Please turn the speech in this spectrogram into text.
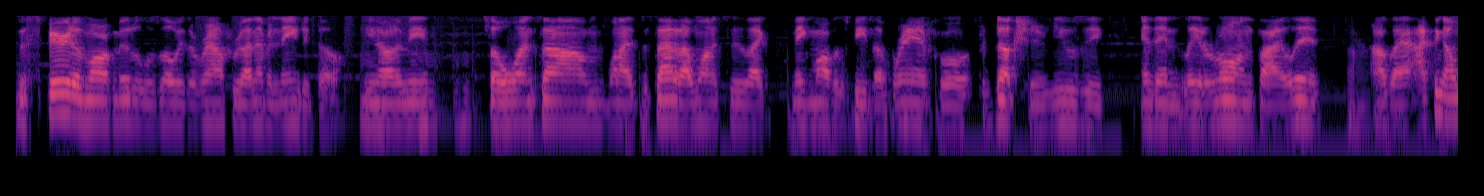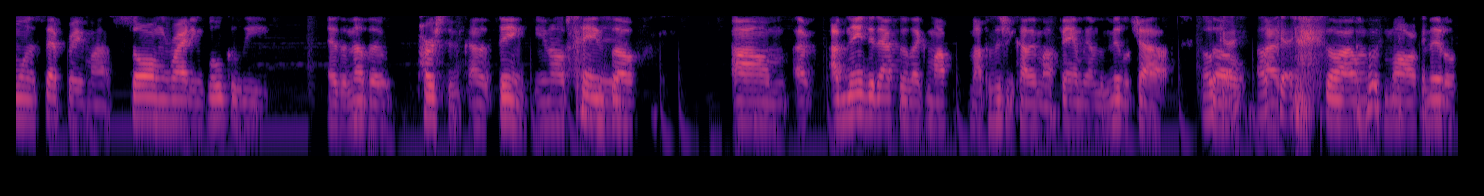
the spirit of Marv Middle was always around for real. I never named it though. You know what I mean? Mhm, mhm. So one time when I decided I wanted to like make Marvillous Beats a brand for production, music, and then later on violin, Uh-huh. I was like, I think I want to separate my songwriting vocally as another person kind of thing. You know what I'm saying? Yeah. So um I, I've named it after like my my position kind of in my family. I'm the middle child. So Okay, I, okay. so I went with Marv Middle.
